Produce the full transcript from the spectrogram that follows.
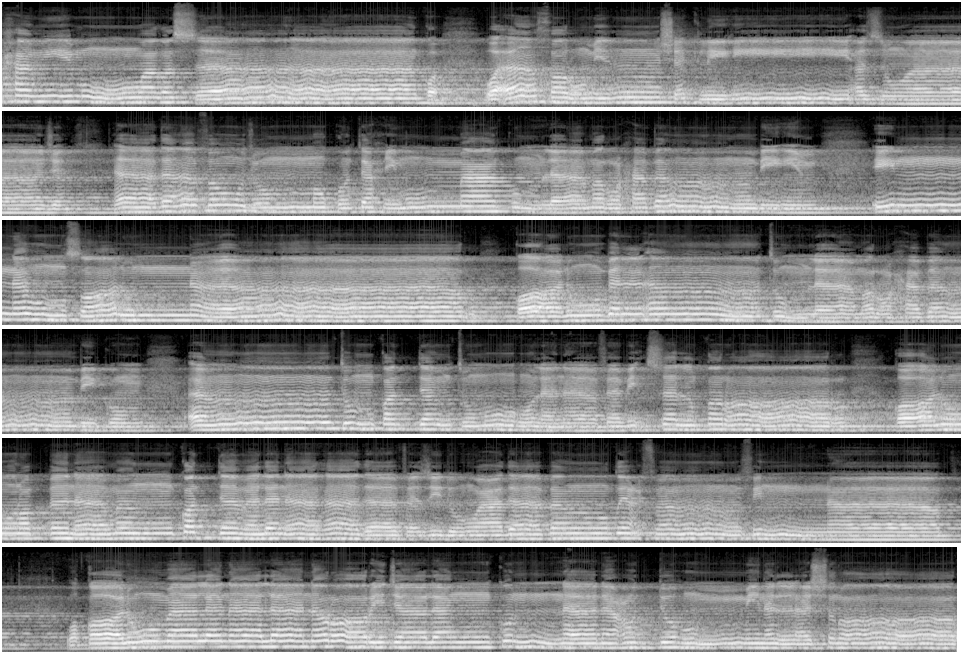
حميم وغساق وآخر من شكله أزواج. هذا فوج مقتحم معكم لا مرحبا بهم. إنهم صالوا النار. قالوا بل مرحبا بكم. أنتم قدمتموه لنا فبئس القرار. قالوا ربنا من قدم لنا هذا فزده عذابا ضعفا في النار. وقالوا ما لنا لا نرى رجالا كنا نعدهم من الأشرار.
